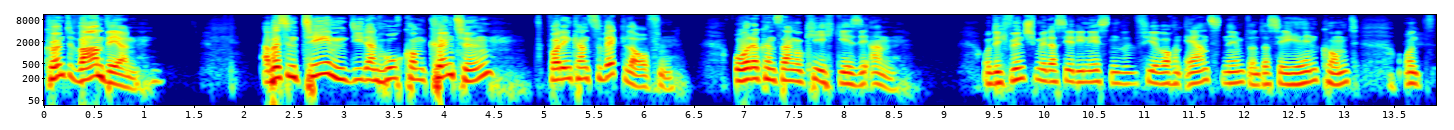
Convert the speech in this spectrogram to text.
könnte warm werden. Aber es sind Themen, die dann hochkommen könnten, vor denen kannst du weglaufen. Oder du kannst sagen, okay, ich gehe sie an. Und ich wünsche mir, dass ihr die nächsten vier Wochen ernst nehmt und dass ihr hier hinkommt und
